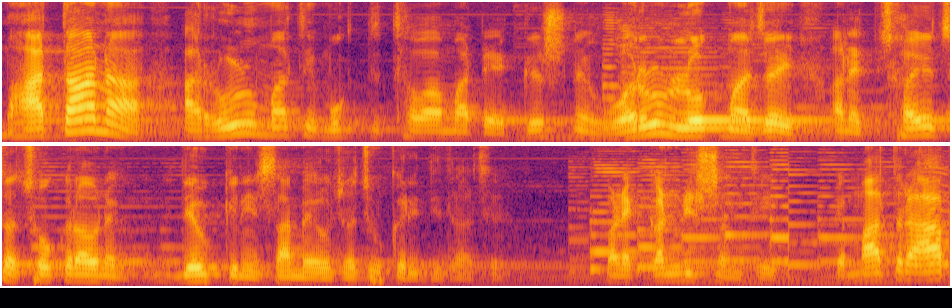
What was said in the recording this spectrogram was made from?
માતાના આ ઋણમાંથી મુક્ત થવા માટે કૃષ્ણે વરુણ લોકમાં જઈ અને છ છ છોકરાઓને દેવકીની સામે રજૂ કરી દીધા છે. પણ એ કન્ડિશનથી કે માત્ર આપ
